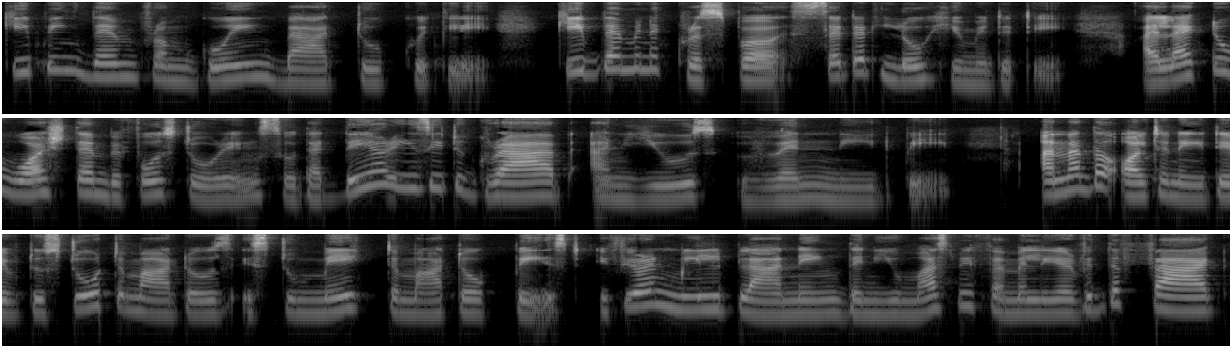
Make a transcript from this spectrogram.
keeping them from going bad too quickly. Keep them in a crisper, set at low humidity. I like to wash them before storing so that they are easy to grab and use when need be. Another alternative to store tomatoes is to make tomato paste. If you're in meal planning, then you must be familiar with the fact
